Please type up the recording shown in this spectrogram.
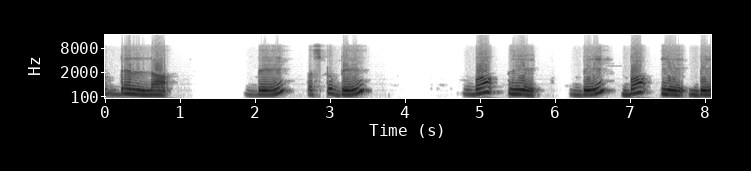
ಬೆಲ್ಲ. ಬೆ, ಫಸ್ಟು ಬೆ. ಬ, ಎ. ಬೆ, ಬ, ಎ. ಬೆ.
